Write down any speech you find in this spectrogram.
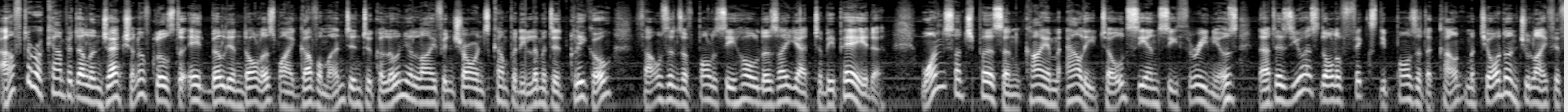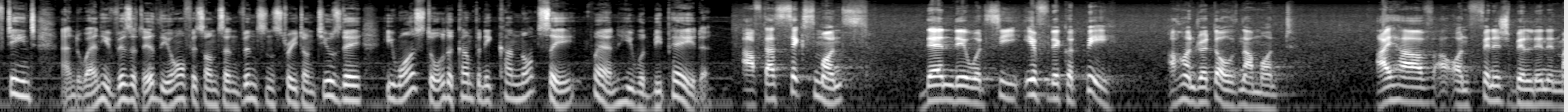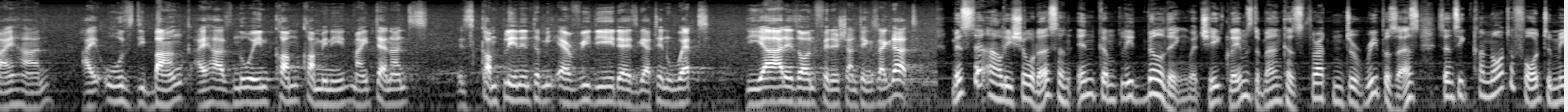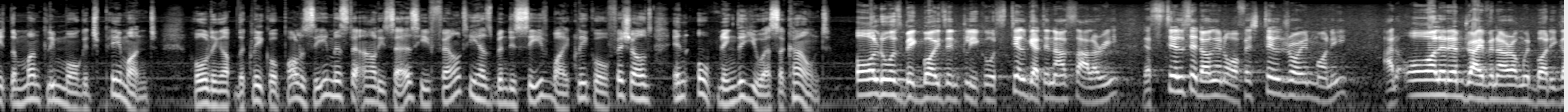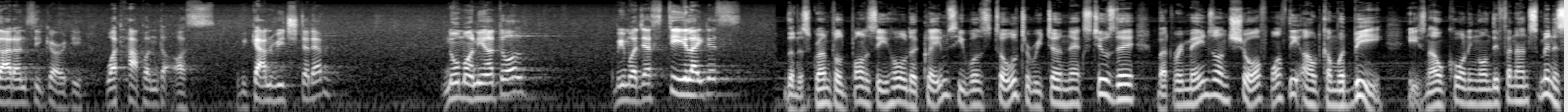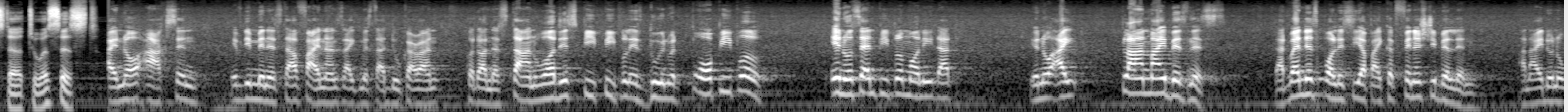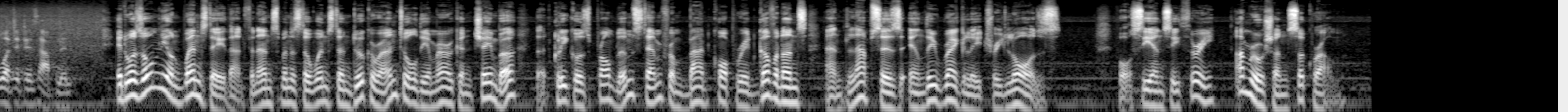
After a capital injection of close to $8 billion by government into Colonial Life Insurance Company Limited CLICO, thousands of policyholders are yet to be paid. One such person, Kaim Ali, told CNC3 News that his US dollar fixed deposit account matured on July 15th and when he visited the office on St. Vincent Street on Tuesday, he was told the company cannot say when he would be paid. After six months, then they would see if they could pay 100000 a month. I have uh, an unfinished building in my hand. I owes the bank. I has no income coming in. My tenants is complaining to me every day that it's getting wet. The yard is unfinished and things like that. Mr. Ali showed us an incomplete building which he claims the bank has threatened to repossess since he cannot afford to meet the monthly mortgage payment. Holding up the CLICO policy, Mr. Ali says he felt he has been deceived by CLICO officials in opening the U.S. account. All those big boys in CLICO still getting our salary. They're still sit down in office, still drawing money. And all of them driving around with bodyguard and security. What happened to us? We can't reach to them. No money at all. We must just stay like this. The disgruntled policyholder claims he was told to return next Tuesday but remains unsure of what the outcome would be. He's now calling on the finance minister to assist. I know asking if the Minister of Finance, like Mr. Dookeran, could understand what these people is doing with poor people, innocent people money that, you know, I plan my business, that when this policy up, I could finish the building, and I don't know what it is happening. It was only on Wednesday that Finance Minister Winston Dookeran told the American Chamber that CLICO's problems stem from bad corporate governance and lapses in the regulatory laws. For CNC3, I'm Roshan Sukram.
